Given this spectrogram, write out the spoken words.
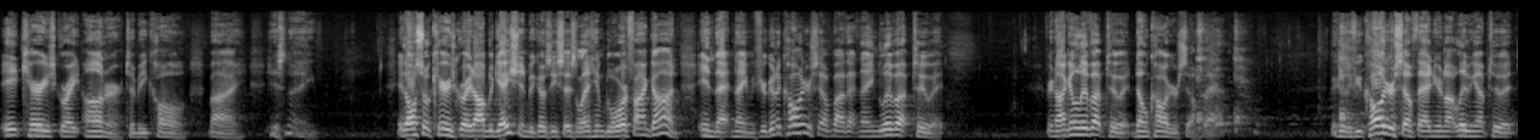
It carries great honor to be called by his name. It also carries great obligation because he says, let him glorify God in that name. If you're going to call yourself by that name, live up to it. If you're not going to live up to it, don't call yourself that. Because if you call yourself that and you're not living up to it,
